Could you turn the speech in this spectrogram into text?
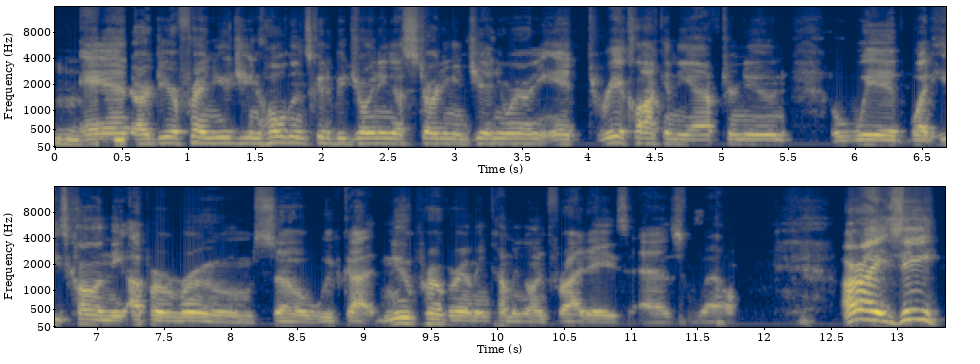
Mm-hmm. And our dear friend Eugene Holden is going to be joining us starting in January at three o'clock in the afternoon with what he's calling the upper room. So we've got new programming coming on Fridays as well. All right, Z,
